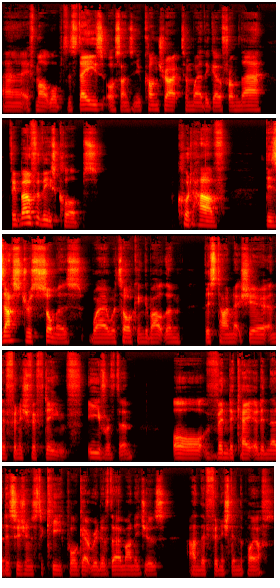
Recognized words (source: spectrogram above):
Uh, if Mark Warburton stays or signs a new contract and where they go from there. I think both of these clubs could have disastrous summers where we're talking about them this time next year and they finish 15th, either of them, or vindicated in their decisions to keep or get rid of their managers and they've finished in the playoffs.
